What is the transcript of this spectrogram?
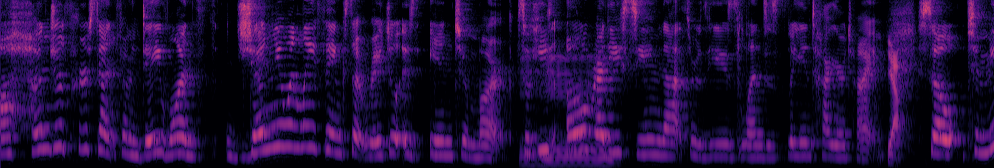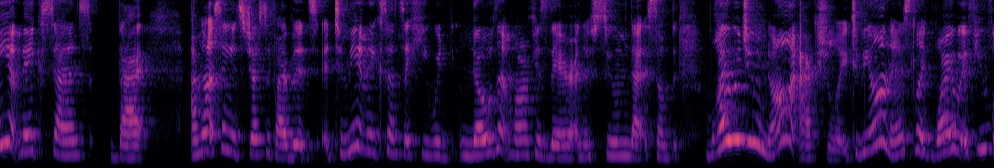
a hundred percent from day one, genuinely thinks that Rachel is into Mark. So he's Mhm. already seeing that through these lenses the entire time. Yeah. So to me, it makes sense that. I'm not saying it's justified, but it's to me it makes sense that he would know that Mark is there and assume that something. Why would you not actually? To be honest, like why if you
